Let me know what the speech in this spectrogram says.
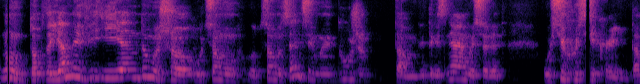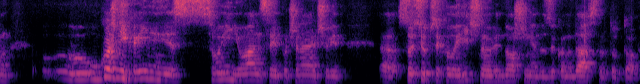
ну тобто, я не і я не думаю, що у цьому у цьому сенсі ми дуже там відрізняємося від усіх усіх країн. Там у- кожній країні є свої нюанси, починаючи від соціопсихологічного відношення до законодавства, тобто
